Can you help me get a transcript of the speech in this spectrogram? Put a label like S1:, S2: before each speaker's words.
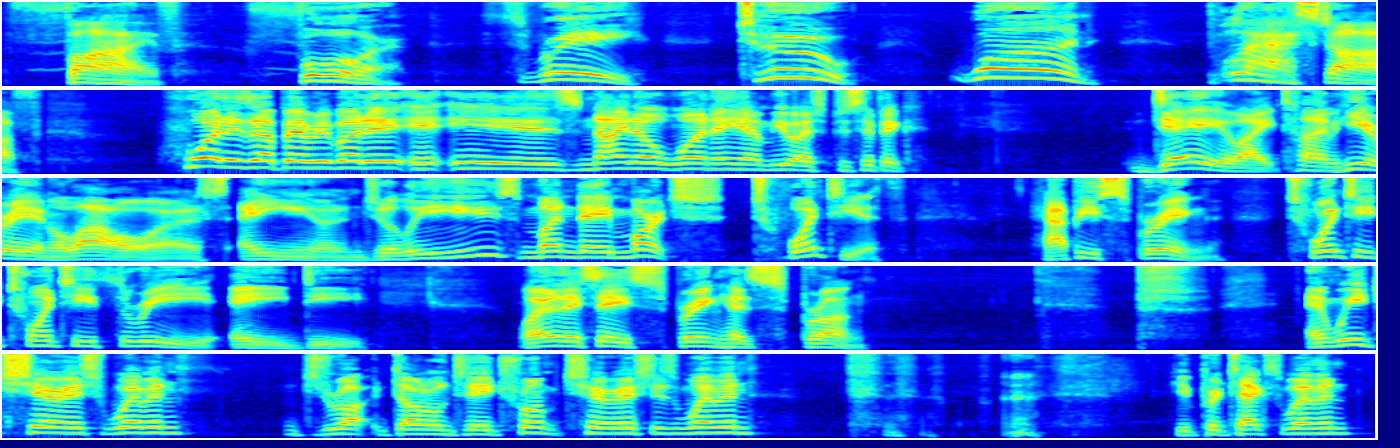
S1: Five, four, three, two, one. Blast off. What is up, everybody? It is 9.01 a.m. U.S. Pacific Daylight Time here in Los Angeles, Monday, March 20th. Happy spring, 2023 AD. Why do they say spring has sprung? And we cherish women. Dr- Donald J. Trump cherishes women. he protects women.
